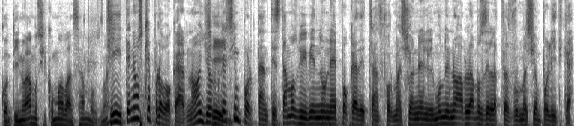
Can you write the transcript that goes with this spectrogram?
continuamos y cómo avanzamos, ¿no? Sí, tenemos que provocar, ¿no? Yo creo que es importante. Estamos viviendo una época de transformación en el mundo y no hablamos de la transformación política.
